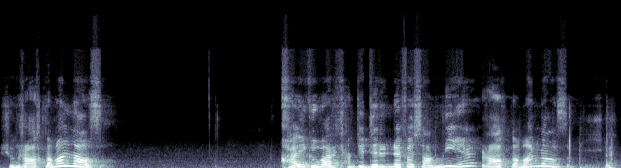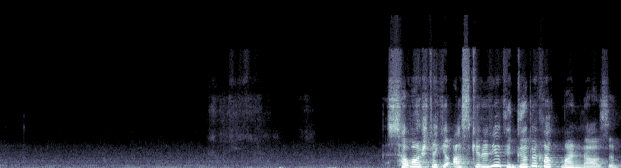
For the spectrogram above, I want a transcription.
Çünkü rahatlaman lazım. Kaygı varken diyor derin nefes al. Niye? Rahatlaman lazım. Savaştaki askere diyor ki göbek atman lazım.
